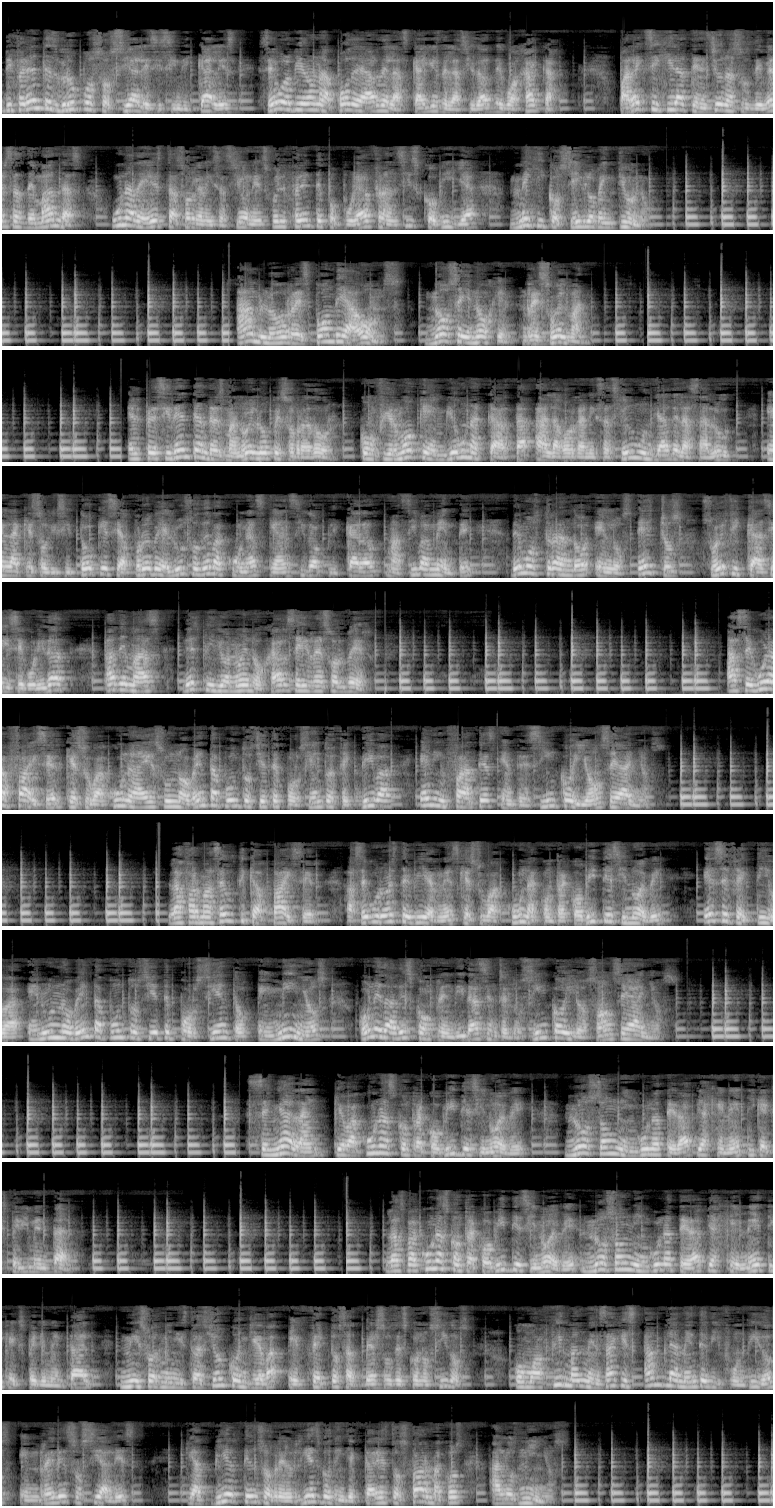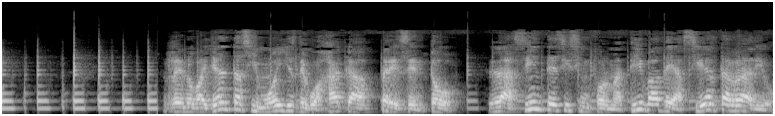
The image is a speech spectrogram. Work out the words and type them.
Diferentes grupos sociales y sindicales se volvieron a apoderar de las calles de la ciudad de Oaxaca para exigir atención a sus diversas demandas, una de estas organizaciones fue el Frente Popular Francisco Villa, México Siglo XXI. AMLO responde a OMS, no se enojen, resuelvan. El presidente Andrés Manuel López Obrador confirmó que envió una carta a la Organización Mundial de la Salud en la que solicitó que se apruebe el uso de vacunas que han sido aplicadas masivamente, demostrando en los hechos su eficacia y seguridad. Además, les pidió no enojarse y resolver. Asegura Pfizer que su vacuna es un 90.7% efectiva en infantes entre 5 y 11 años. La farmacéutica Pfizer aseguró este viernes que su vacuna contra COVID-19 es efectiva en un 90.7% en niños con edades comprendidas entre los 5 y los 11 años. Señalan que vacunas contra COVID-19 no son ninguna terapia genética experimental. Las vacunas contra COVID-19 no son ninguna terapia genética experimental, ni su administración conlleva efectos adversos desconocidos, como afirman mensajes ampliamente difundidos en redes sociales que advierten sobre el riesgo de inyectar estos fármacos a los niños. Renovallantas y Muelles de Oaxaca presentó la síntesis informativa de Acierta Radio.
